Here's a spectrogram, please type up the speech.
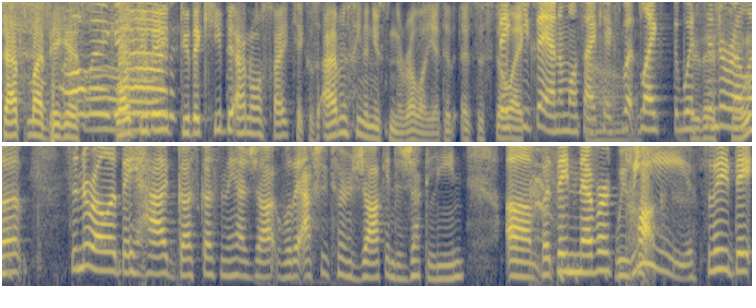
that's my biggest. Oh my Well, do they do they keep the animal sidekicks? Because I haven't seen the new Cinderella yet. Did- Is this still They like? keep the animal sidekicks, but like with Do they Cinderella, Cinderella, they had Gus Gus and they had Jacques. Well, they actually turned Jacques into Jacqueline, um, but they never Oui, talk. oui. So they they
